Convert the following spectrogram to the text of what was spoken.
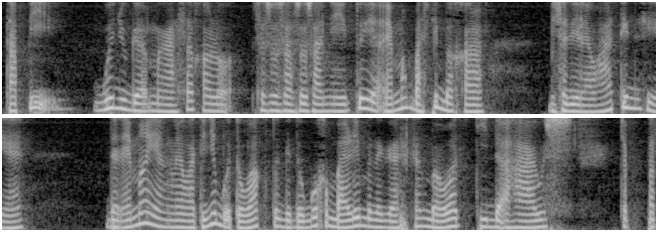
Tapi gue juga merasa kalau sesusah-susahnya itu ya emang pasti bakal bisa dilewatin sih ya. Dan emang yang lewatinya butuh waktu gitu. Gue kembali menegaskan bahwa tidak harus cepet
